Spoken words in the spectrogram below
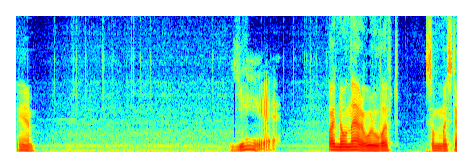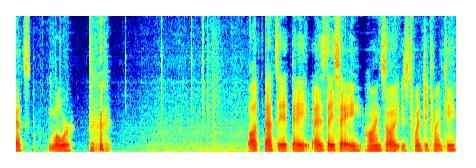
Damn. Yeah. I'd known that, I would have left some of my stats lower. but that's it. They, as they say, hindsight is twenty twenty.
